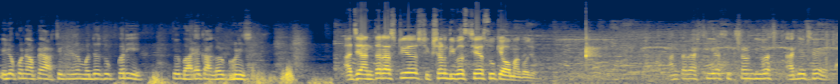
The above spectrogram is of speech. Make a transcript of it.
એ લોકોને આપણે આર્થિક રીતે મદદરૂપ કરીએ તો એ બાળક આગળ ભણી શકે. આજે આંતરરાષ્ટ્રીય શિક્ષણ દિવસ છે શું કહેવા માંગો છો? આંતરરાષ્ટ્રીય શિક્ષણ દિવસ આજે છે.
